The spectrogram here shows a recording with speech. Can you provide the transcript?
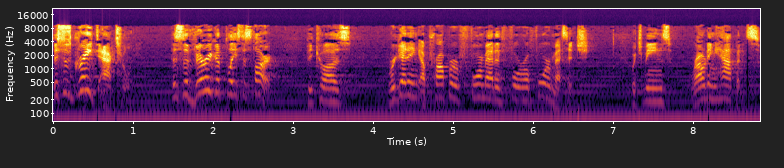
This is great, actually. This is a very good place to start because we're getting a proper formatted 404 message, which means routing happens.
